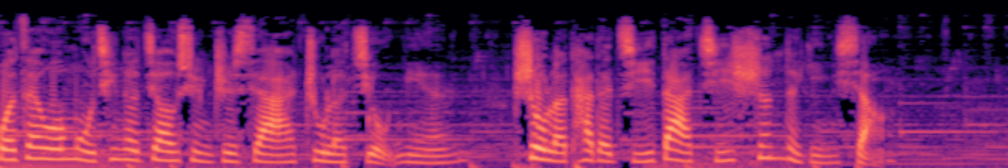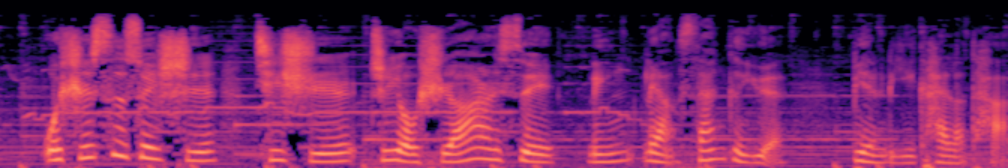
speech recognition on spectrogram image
我在我母亲的教训之下住了九年，受了她的极大极深的影响。我十四岁时，其实只有十二岁零两三个月，便离开了她。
